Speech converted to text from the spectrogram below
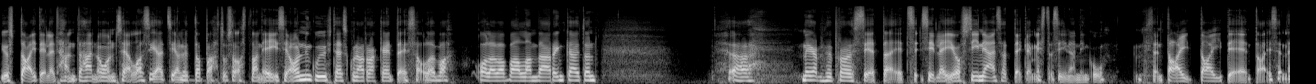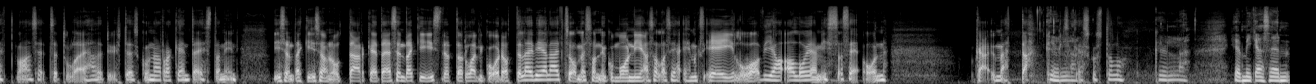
just taiteilijathan tähän on sellaisia, että siellä nyt tapahtuu sellaista, vaan ei se on niin kuin yhteiskunnan rakenteissa oleva, oleva vallan väärinkäytön äh, mekanismi prosessi, että, että sillä ei ole sinänsä tekemistä siinä niin kuin sen tai, taiteen tai sen, että vaan se, että se tulee ihan yhteiskunnan rakenteista, niin, niin sen takia se on ollut tärkeää ja sen takia sitä todella niin kuin odottelee vielä, että Suomessa on niin kuin monia sellaisia esimerkiksi ei-luovia aloja, missä se on käymättä Kyllä. keskustelu. Kyllä. Ja mikä sen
